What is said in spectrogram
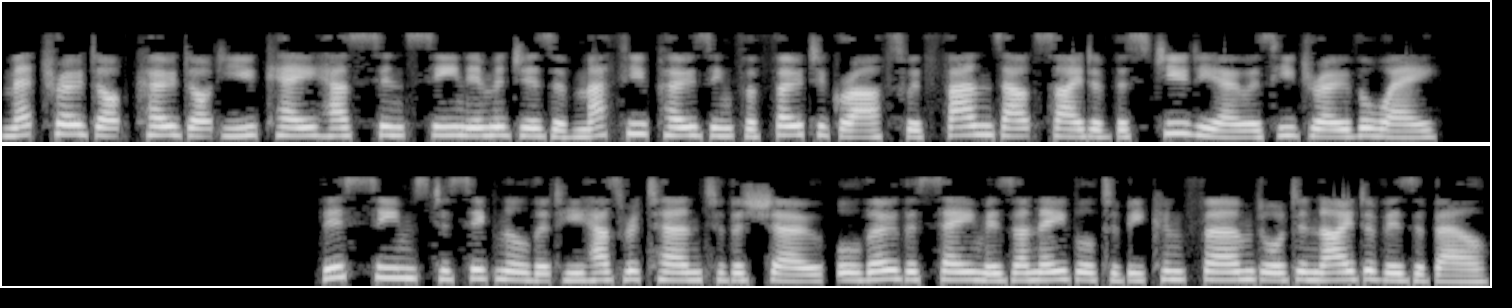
Metro.co.uk has since seen images of Matthew posing for photographs with fans outside of the studio as he drove away. This seems to signal that he has returned to the show, although the same is unable to be confirmed or denied of Isabel.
